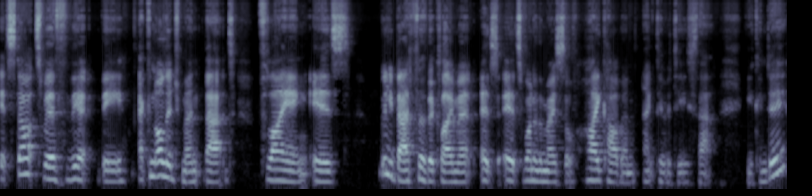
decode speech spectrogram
it starts with the the acknowledgement that flying is really bad for the climate. It's it's one of the most sort of high carbon activities that you can do,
